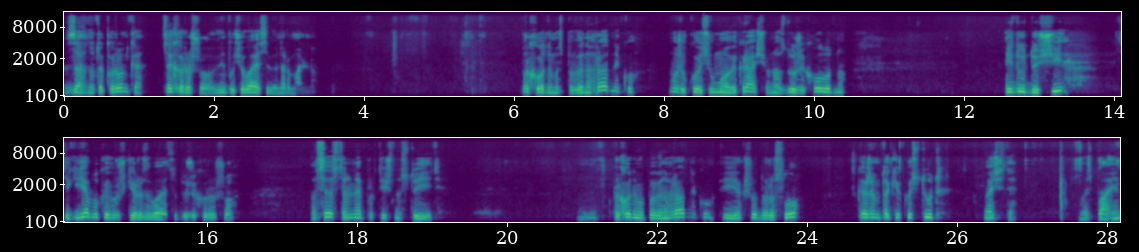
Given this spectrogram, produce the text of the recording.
загнута коронка, це хорошо, він почуває себе нормально. Проходимось по винограднику. Може в когось умови краще, у нас дуже холодно. Йдуть дощі, тільки яблука і грушки розвиваються дуже хорошо. А все остальне практично стоїть. Проходимо по винограднику, і якщо доросло, скажімо так, якось тут, бачите, ось пагін.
